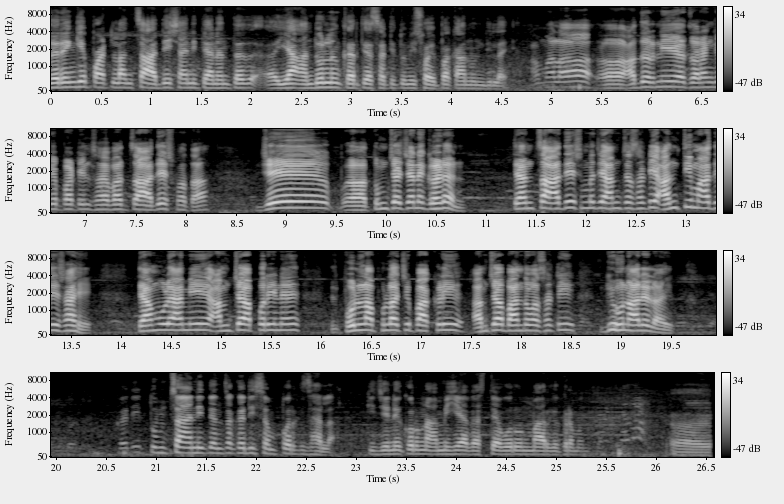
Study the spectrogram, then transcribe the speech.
जरंगे पाटलांचा आदेश आणि त्यानंतर या आंदोलनकर्त्यासाठी तुम्ही स्वयंपाक आणून दिला आहे आम्हाला आदरणीय जरांगे पाटील साहेबांचा आदेश होता. जे तुमच्याच्याने घडण त्यांचा आदेश म्हणजे आमच्यासाठी अंतिम आदेश आहे. त्यामुळे आम्ही आमच्या परीने फुलना फुलाची पाकळी आमच्या बांधवासाठी घेऊन आलेलो आहेत कधी तुमचा आणि त्यांचा कधी संपर्क झाला? की जेणेकरून आम्ही या रस्त्यावरून मार्ग क्रमांक अं,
